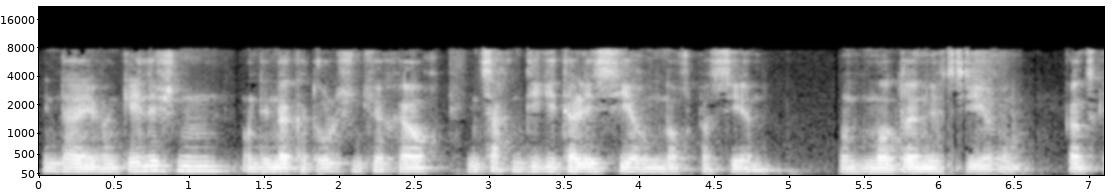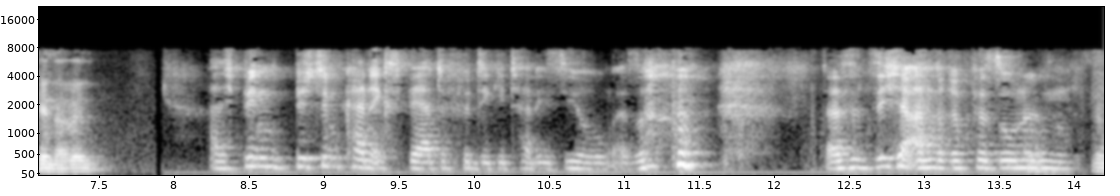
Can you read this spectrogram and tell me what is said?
in der evangelischen und in der katholischen Kirche auch in Sachen Digitalisierung noch passieren und Modernisierung ganz generell? Also ich bin bestimmt kein Experte für Digitalisierung. Also da sind sicher andere Personen ja.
